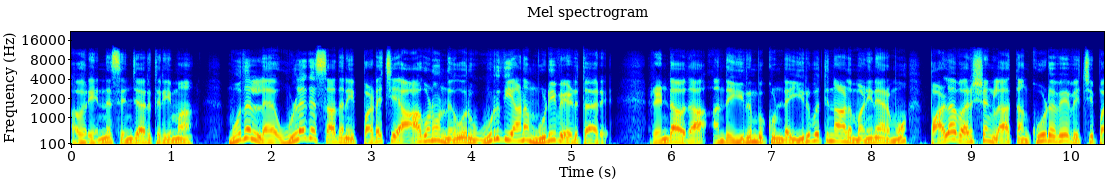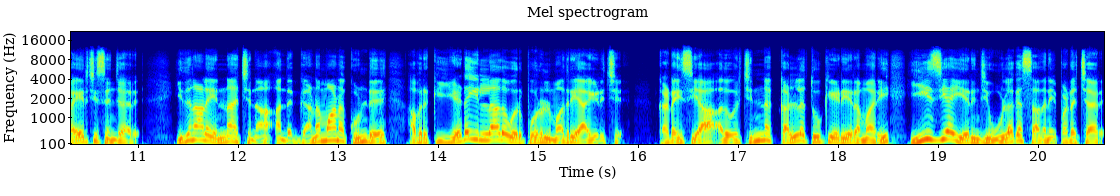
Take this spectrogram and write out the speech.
அவர் என்ன செஞ்சாரு தெரியுமா? முதல்ல உலக சாதனை படைச்சே ஆகணும்னு ஒரு உறுதியான முடிவை எடுத்தாரு. ரெண்டாவதா அந்த இரும்பு குண்டை இருபத்தி நாலு மணி நேரமும் பல வருஷங்களா தன் கூடவே வச்சு பயிற்சி செஞ்சாரு. இதனால என்னாச்சுன்னா அந்த கனமான குண்டு அவருக்கு எடையில்லாத ஒரு பொருள் மாதிரி ஆகிடுச்சு. கடைசியா அது ஒரு சின்ன கல்ல தூக்கி எறியற மாதிரி ஈஸியா எரிஞ்சு உலக சாதனை படைச்சாரு.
